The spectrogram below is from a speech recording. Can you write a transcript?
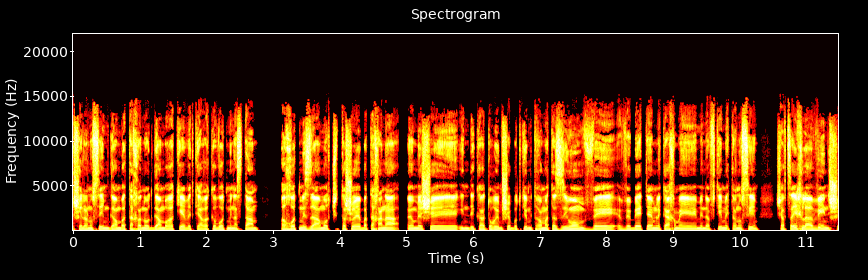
של הנוסעים גם בתחנות, גם ברכבת, כי הרכבות מן הסתם פחות מזהמות. כשאתה שוהה בתחנה, היום יש אינדיקטורים שבודקים את רמת הזיהום, ובהתאם לכך מנווטים את הנוסעים. עכשיו, צריך להבין ש...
